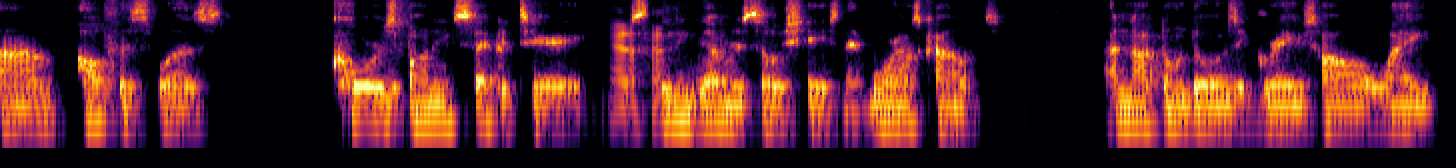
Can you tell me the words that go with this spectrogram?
um, office was corresponding secretary, uh-huh. Student Government Association at Morehouse College. I knocked on doors at Graves Hall, White,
